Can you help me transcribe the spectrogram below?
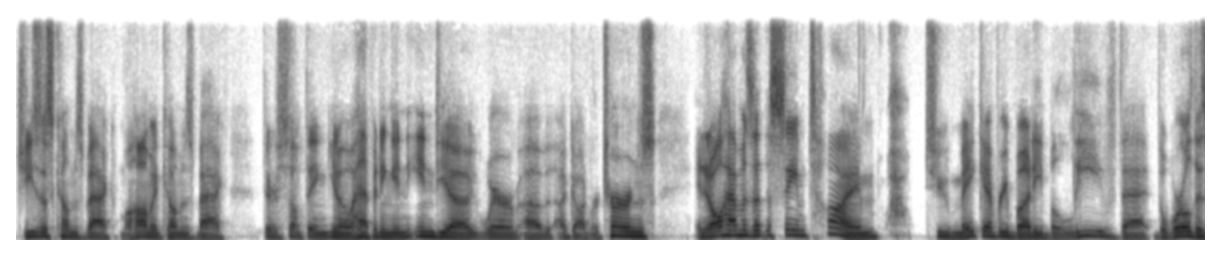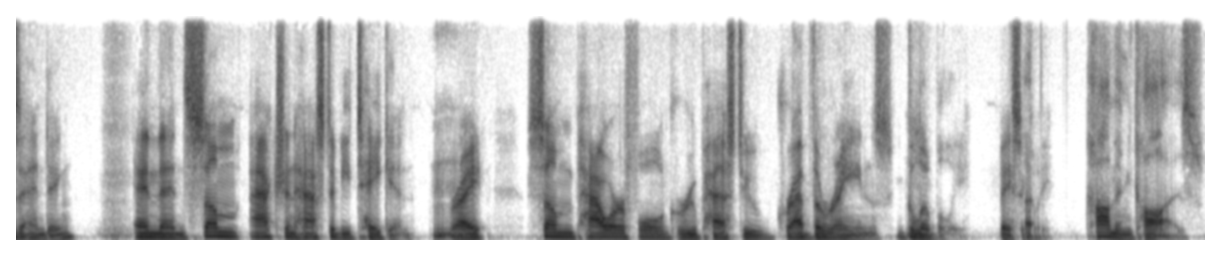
Jesus comes back, Muhammad comes back. There's something you know happening in India where uh, a God returns, and it all happens at the same time to make everybody believe that the world is ending, and then some action has to be taken, Mhm. right? Some powerful group has to grab the reins globally, basically. common cause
